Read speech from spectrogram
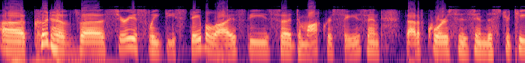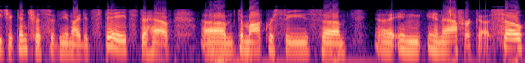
uh, could have uh, seriously destabilized these uh, democracies, and that, of course, is in the strategic interests of the United States to have um, democracies um, uh, in in Africa. So,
